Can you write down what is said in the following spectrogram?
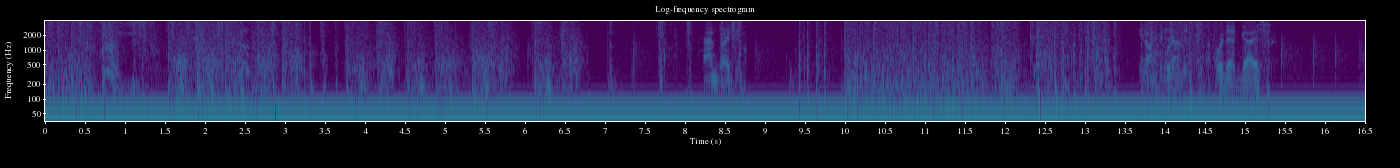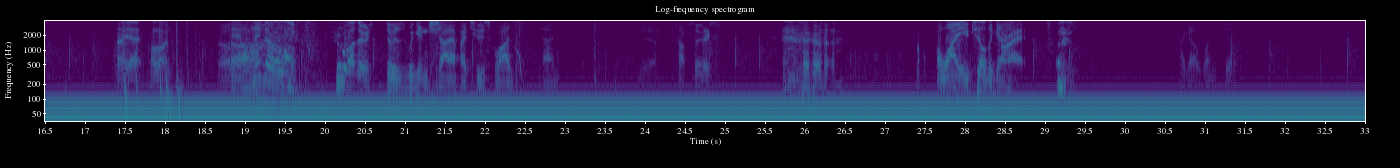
I'm dead. You knocked him We're, down. we're dead, guys. Not yet. Hold on. Oh, Damn, I think there were like two others. There was we're getting shot at by two squads at the time. yeah. Top six. Six. Oh, Wyatt, you killed a guy. Alright. I got one kill.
